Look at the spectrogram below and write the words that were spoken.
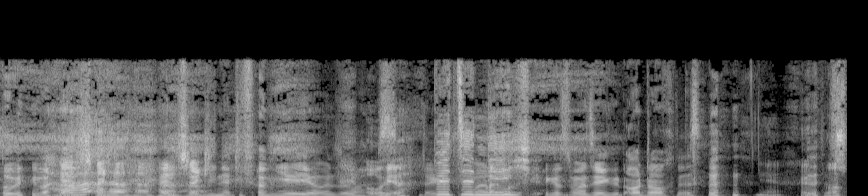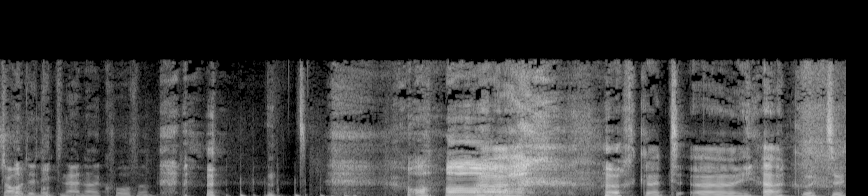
so, wie bei eine, schrecklich, eine schrecklich nette Familie und so. Oh ja. Da gibt's Bitte mal, nicht. Da gibt's mal sehr gut. Oh doch. Das, ja, das Staude liegt in einer Kurve. Oh, ach Gott. Äh, ja, gut. Wir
